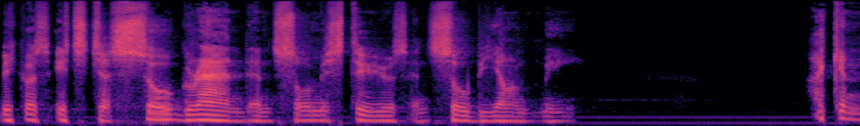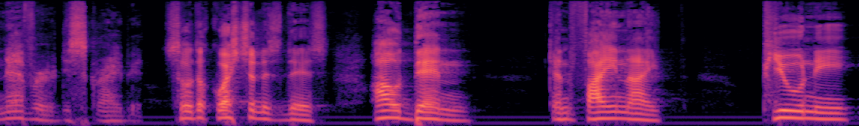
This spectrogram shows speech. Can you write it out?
because it's just so grand and so mysterious and so beyond me. I can never describe it. So the question is this How then can finite, puny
